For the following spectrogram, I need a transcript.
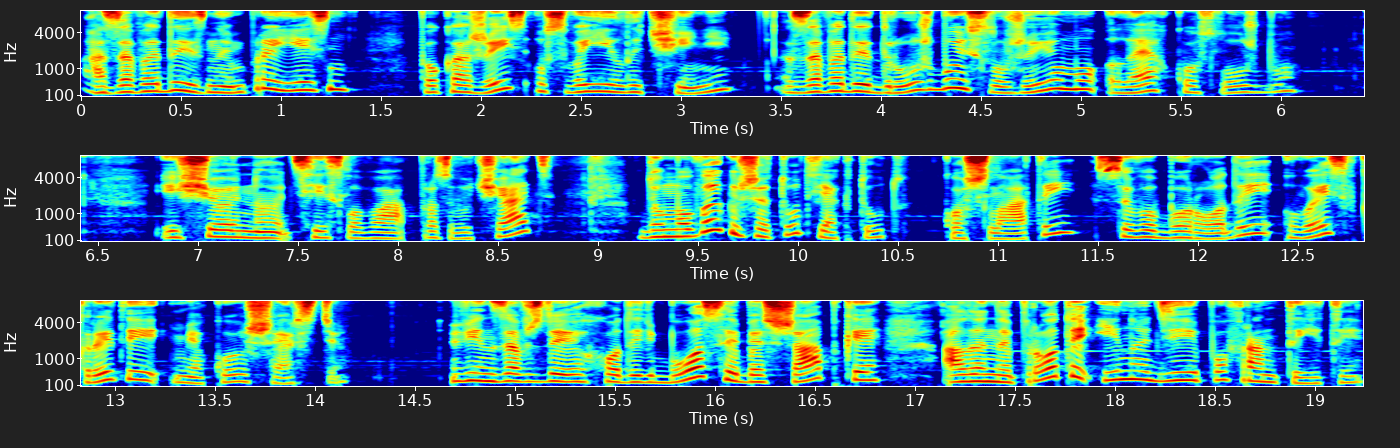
а заведи з ним приязнь, покажись у своїй личині, заведи дружбу і служи йому легку службу. І щойно ці слова прозвучать, домовик вже тут, як тут, кошлатий, сивобородий, увесь вкритий м'якою шерстю. Він завжди ходить босий, без шапки, але не проти іноді пофрантити.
